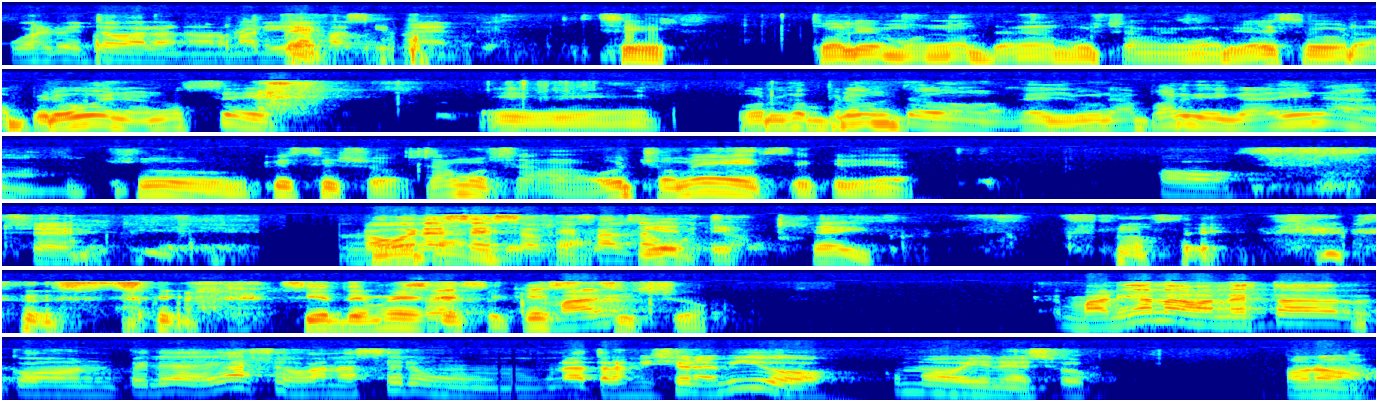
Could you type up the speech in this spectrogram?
vuelve toda la normalidad fácilmente. Sí, solemos no tener mucha memoria, eso es verdad. Pero bueno, no sé. eh, por lo pronto, el Luna Park de cadena, yo, qué sé yo, estamos a ocho meses, creo. Oh, sí. Lo No bueno es eso, que falta siete, mucho. seis, no sé, siete meses, Sí, qué sé yo. Mañana van a estar con pelea de gallos, van a hacer un- una transmisión en vivo. ¿Cómo viene eso? ¿O no?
